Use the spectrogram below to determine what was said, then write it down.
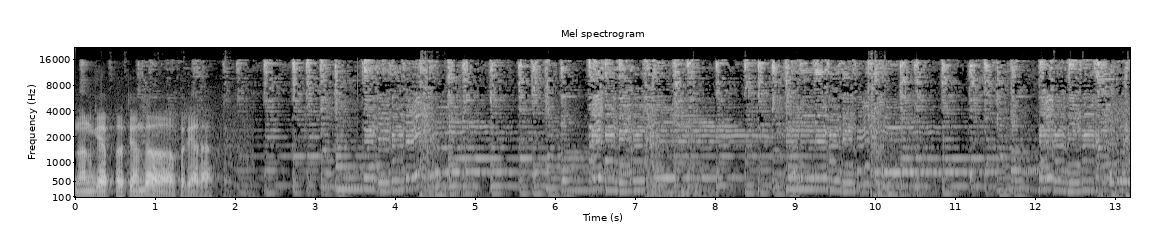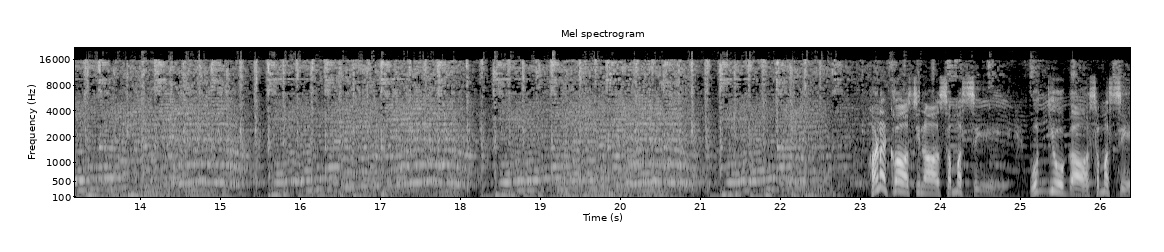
ನನಗೆ ಪ್ರತಿಯೊಂದು ಪರಿಹಾರ ಆಗ್ತಾಯಿತ್ತು ಹಣಕಾಸಿನ ಸಮಸ್ಯೆ, ಉದ್ಯೋಗ ಸಮಸ್ಯೆ,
